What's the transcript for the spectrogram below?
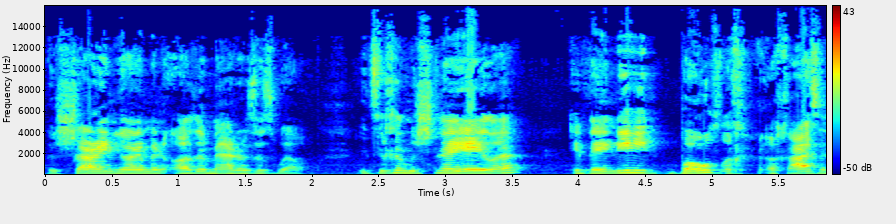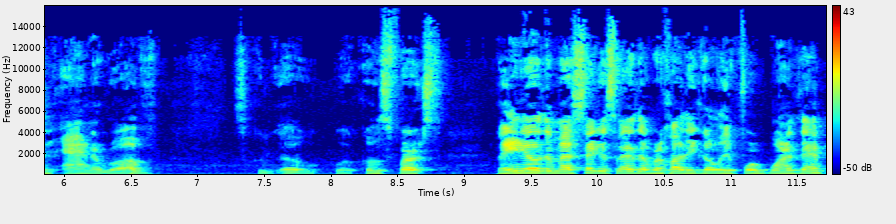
the sharing yonim and other matters as well. If they need both a chazan and a rav, uh, what goes first. They know the Masegas like the Bracha, they can only afford one of them.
